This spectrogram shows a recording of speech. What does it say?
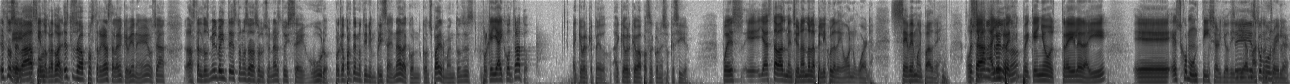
Esto se eh, va haciendo gradual. Esto se va a postergar hasta el año que viene, ¿eh? O sea, hasta el 2020 esto no se va a solucionar, estoy seguro. Porque aparte no tienen prisa de nada con, con Spider-Man. Entonces, Porque ya hay contrato. hay que ver qué pedo. Hay que ver qué va a pasar con eso. ¿Qué sigue? Pues eh, ya estabas mencionando la película de Onward. Se ve muy padre. O Está sea, hay un pe- ¿no? pequeño trailer ahí. Eh, es como un teaser, yo diría, más que un un trailer.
